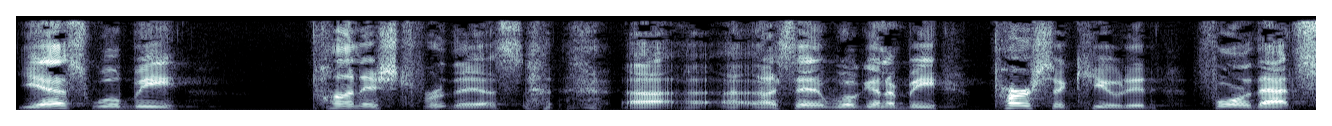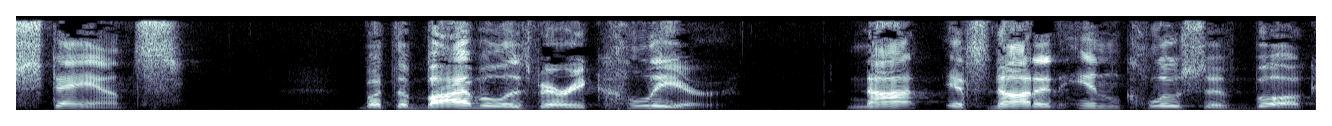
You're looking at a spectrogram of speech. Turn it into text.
Yes, we'll be punished for this. Uh, I said we're going to be persecuted for that stance. But the Bible is very clear. Not, it's not an inclusive book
